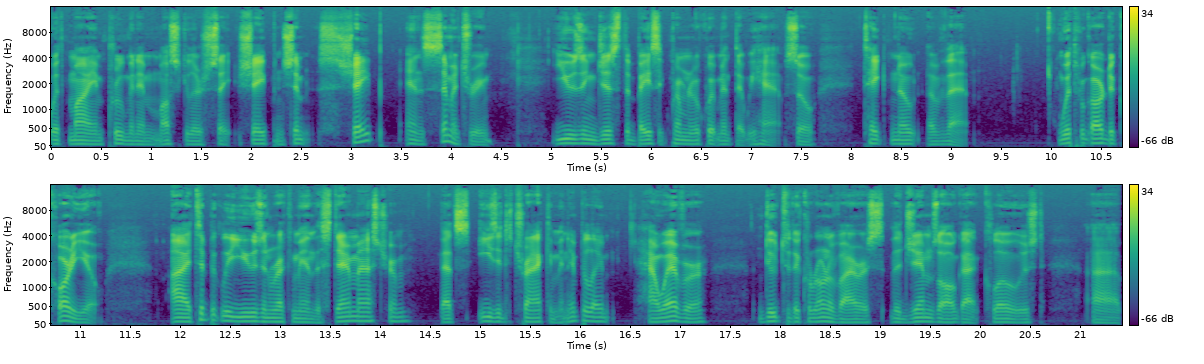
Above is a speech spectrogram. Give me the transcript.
with my improvement in muscular shape and shape and symmetry using just the basic primitive equipment that we have. So take note of that. With regard to cardio, I typically use and recommend the Stairmaster. That's easy to track and manipulate. However, due to the coronavirus, the gyms all got closed uh,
